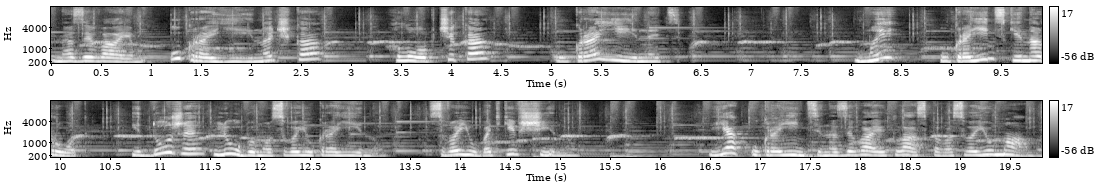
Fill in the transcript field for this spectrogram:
називаємо Україночка, хлопчика українець. Ми український народ і дуже любимо свою країну, свою батьківщину. Як українці називають ласкаво свою маму?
